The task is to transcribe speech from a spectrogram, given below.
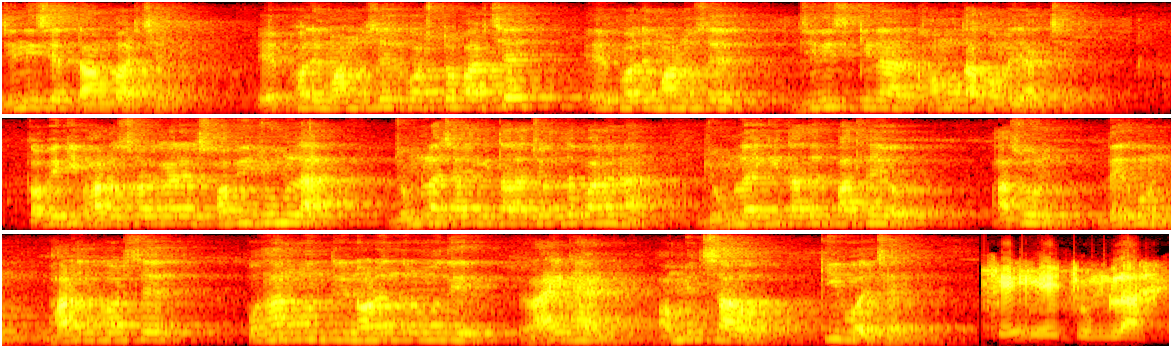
জিনিসের দাম বাড়ছে। এর ফলে মানুষের কষ্ট বাড়ছে, এর ফলে মানুষের জিনিস কেনার ক্ষমতা কমে যাচ্ছে। তবে কি ভারত সরকারের সবই জুমলা? জুমলা ছাড়া কি তারা চলতে পারে না জুমলায় কি তাদের পাথেয় আসুন দেখুন ভারতবর্ষের প্রধানমন্ত্রী নরেন্দ্র মোদীর রাইট হ্যান্ড অমিত শাহ কি বলছেন कि ये जुमला है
